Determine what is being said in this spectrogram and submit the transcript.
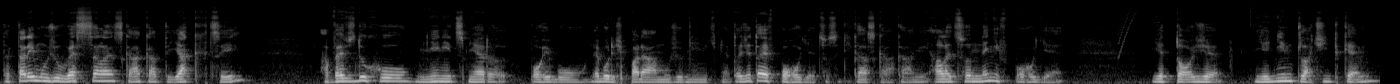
tak tady můžu vesele skákat jak chci a ve vzduchu měnit směr pohybu, nebo když padá, můžu měnit směr. Takže to je v pohodě, co se týká skákání, ale co není v pohodě, je to, že jedním tlačítkem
